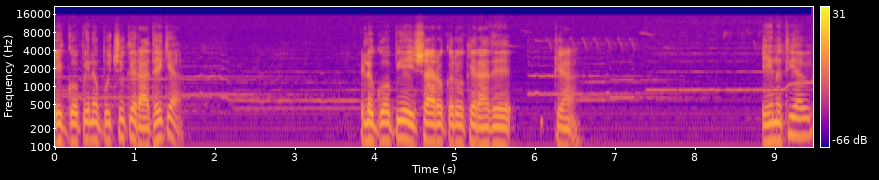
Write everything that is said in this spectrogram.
એક ગોપીને પૂછ્યું કે, રાધે ક્યાં? એટલે ગોપીએ ઈશારો કર્યો કે, રાધે ત્યાં. એ નથી આવી?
